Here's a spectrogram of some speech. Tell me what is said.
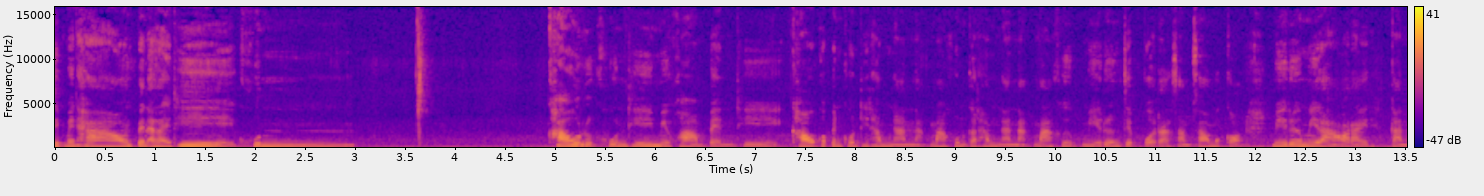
สิบไม้เท้ามันเป็นอะไรที่คุณเขาหรือคุณที่มีความเป็นที่เขาก็เป็นคนที่ทำงานหนักมากคุณก็ทำงานหนักมากคือมีเรื่องเจ็บปวดรักสามเศร้ามาก่อนมีเรื่องมีราวอะไรกัน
